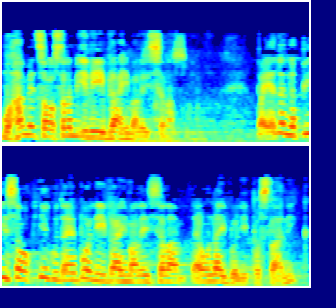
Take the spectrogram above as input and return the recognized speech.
Muhammed s.a.v. ili Ibrahim a.s. Pa jedan napisao knjigu da je bolji Ibrahim a.s. da je on najbolji poslanik.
